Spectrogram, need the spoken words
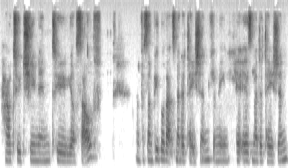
how to tune in to yourself and for some people, that's meditation. For me, it is meditation.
